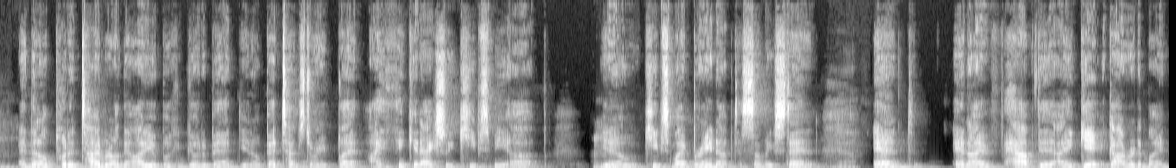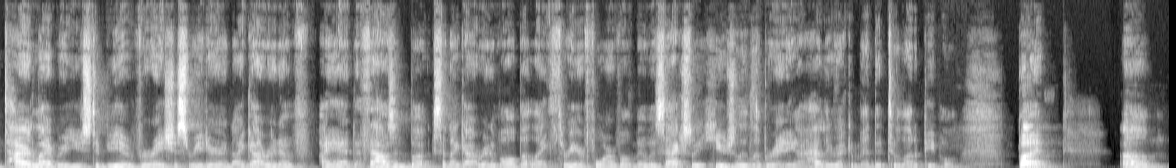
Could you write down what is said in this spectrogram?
mm. and then I'll put a timer on the audiobook and go to bed, you know, bedtime story. But I think it actually keeps me up, mm. you hmm. know, keeps my brain up to some extent. Yeah. And and I've have the I get got rid of my entire library. Used to be a voracious reader, and I got rid of I had a thousand books, and I got rid of all but like three or four of them. It was actually hugely liberating. I highly recommend it to a lot of people. But um,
